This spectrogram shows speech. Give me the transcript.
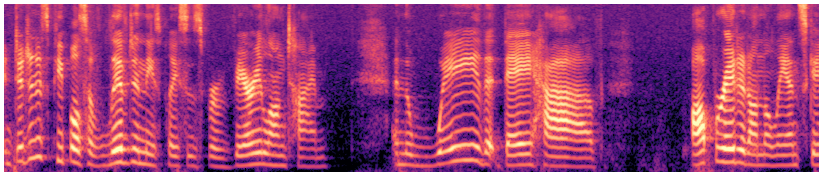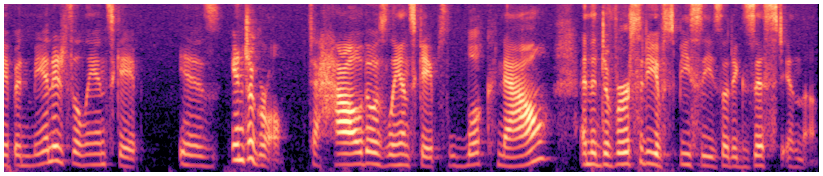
indigenous peoples have lived in these places for a very long time and the way that they have operated on the landscape and managed the landscape is integral to how those landscapes look now and the diversity of species that exist in them.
